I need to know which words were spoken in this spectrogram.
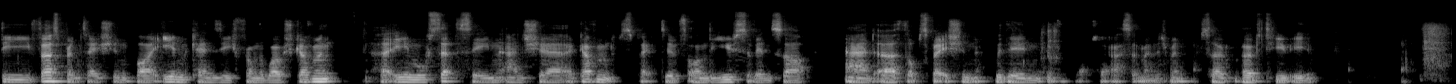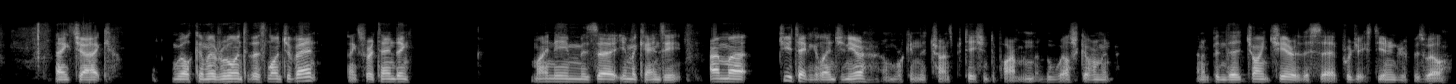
the first presentation by Iain McKenzie from the Welsh Government. Uh, Ian will set the scene and share a government perspective on the use of INSAR and Earth observation within infrastructure asset management. So over to you, Ian. Thanks, Jack. Welcome everyone to this launch event. Thanks for attending. My name is uh, Iain McKenzie. I'm a geotechnical engineer. I'm working in the transportation department of the Welsh Government, and I've been the joint chair of this uh, project steering group as well.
